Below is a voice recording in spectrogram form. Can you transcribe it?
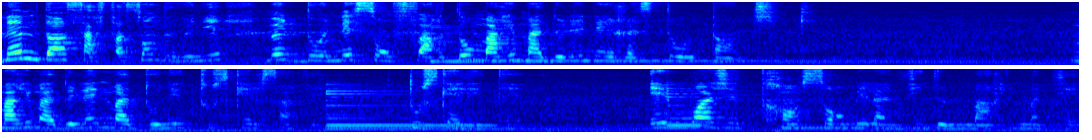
Même dans sa façon de venir me donner son fardeau, Marie-Madeleine est restée authentique. Marie-Madeleine m'a donné tout ce qu'elle savait, tout ce qu'elle était. Et moi, j'ai transformé la vie de Marie-Madeleine.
